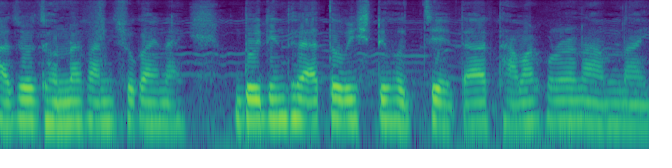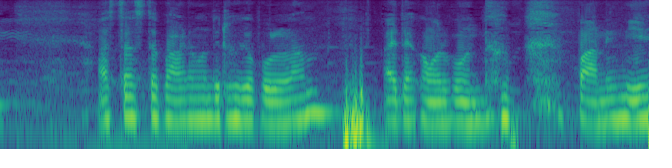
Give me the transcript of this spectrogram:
আজও ঝর্ণার পানি শুকায় নাই। দুই দিন ধরে এত বৃষ্টি হচ্ছে তার থামার কোনো নাম নাই। আস্তে আস্তে পাহাড়ের মধ্যে ঢুকে পড়লাম। আর দেখো আমার বন্ধু পানি নিয়ে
